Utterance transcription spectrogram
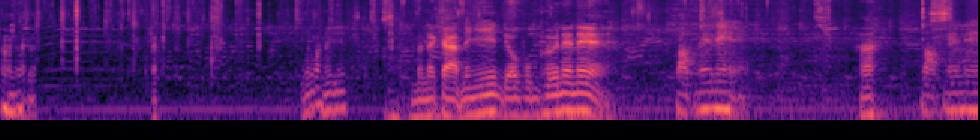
เอาอันนี้ก่อนเถอะแบบผมว่าไม่ดีบรรยากาศอย่างนี้ เดี๋ยวผมเพ้อแน่หลับแน่ๆ ฮะๆหลับแน่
